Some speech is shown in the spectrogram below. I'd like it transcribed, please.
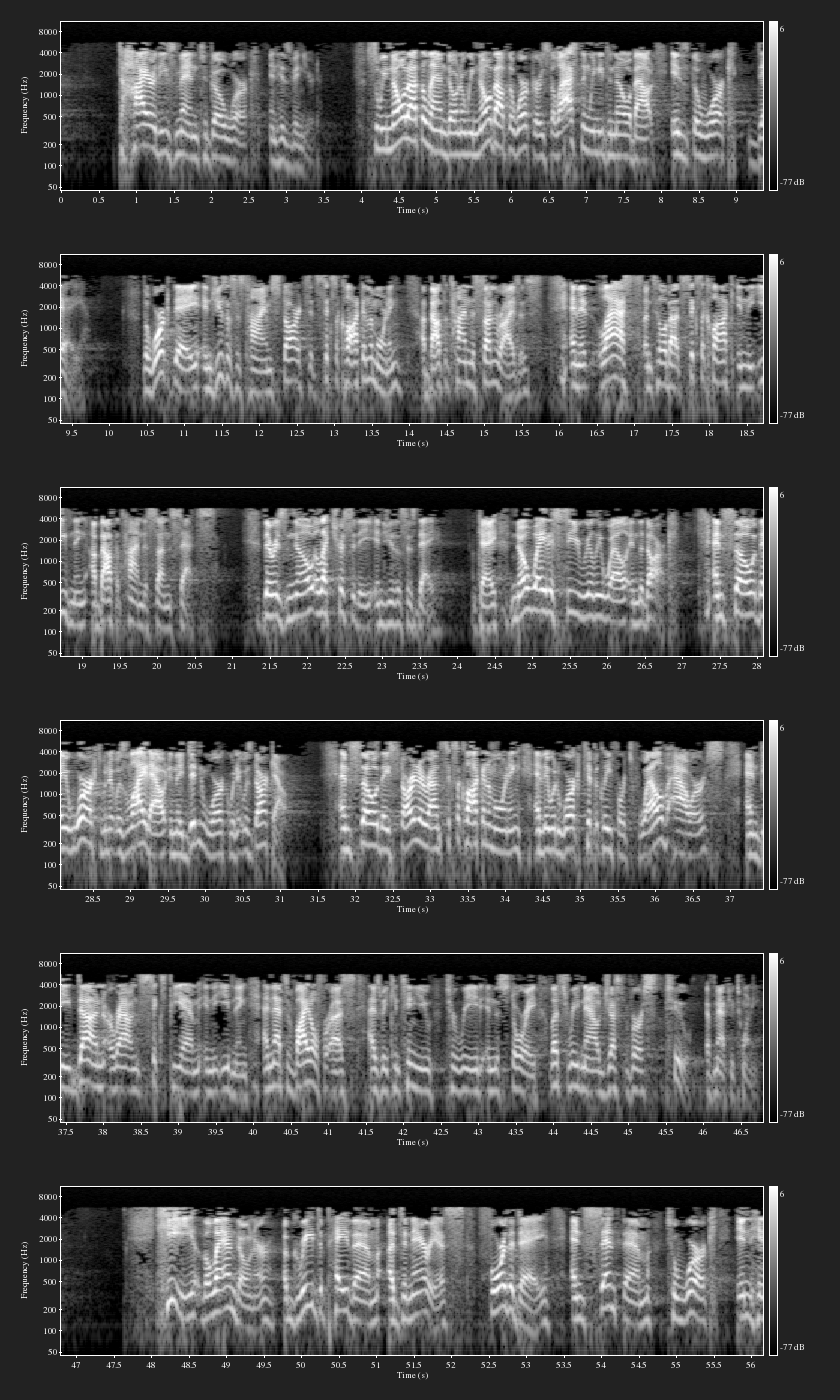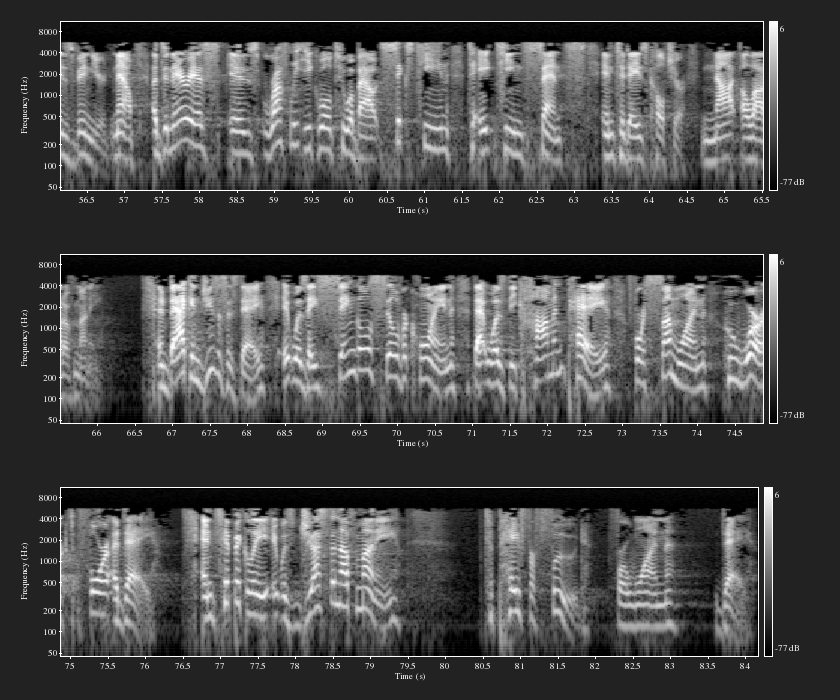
to hire these men to go work in his vineyard. So we know about the landowner, we know about the workers. The last thing we need to know about is the work day. The work day in Jesus' time starts at 6 o'clock in the morning, about the time the sun rises, and it lasts until about 6 o'clock in the evening, about the time the sun sets. There is no electricity in Jesus' day. Okay? No way to see really well in the dark. And so they worked when it was light out and they didn't work when it was dark out. And so they started around 6 o'clock in the morning and they would work typically for 12 hours and be done around 6 p.m. in the evening. And that's vital for us as we continue to read in the story. Let's read now just verse 2 of Matthew 20. He, the landowner, agreed to pay them a denarius for the day and sent them to work in his vineyard. Now, a denarius is roughly equal to about 16 to 18 cents in today's culture. Not a lot of money. And back in Jesus' day, it was a single silver coin that was the common pay for someone who worked for a day. And typically, it was just enough money to pay for food for one day.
